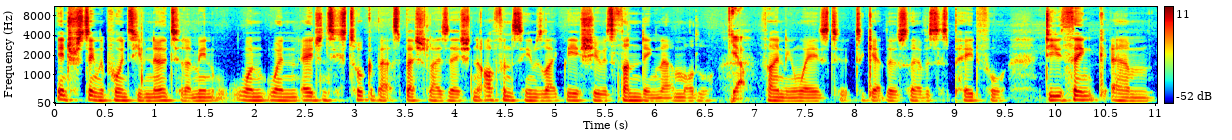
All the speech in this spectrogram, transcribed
Interesting the points you've noted. I mean, when when agencies talk about specialization, it often seems like the issue is funding that model, yeah. finding ways to, to get those services paid for. Do you think, um,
